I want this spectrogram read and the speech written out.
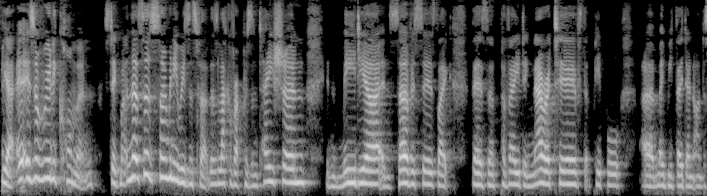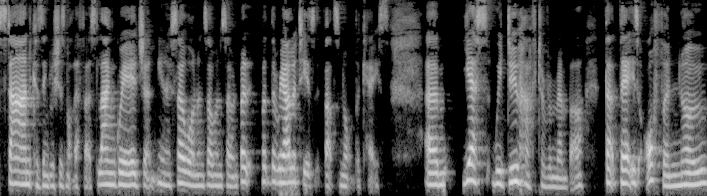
Yeah, it is a really common stigma. And there's, there's so many reasons for that. There's lack of representation in the media, in services, like there's a pervading narrative that people uh, maybe they don't understand because English is not their first language and you know so on and so on and so on. But but the reality is that that's not the case. Um, yes, we do have to remember that there is often no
